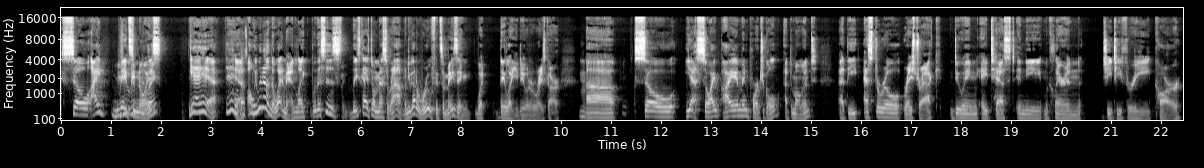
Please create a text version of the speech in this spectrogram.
So I made some noise. Yeah, yeah, yeah, yeah. yeah. Oh, we went out in the wet, man. Like well, this is these guys don't mess around. When you got a roof, it's amazing what they let you do in a race car. Uh, so yes, so I I am in Portugal at the moment at the Estoril racetrack doing a test in the McLaren GT3 car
